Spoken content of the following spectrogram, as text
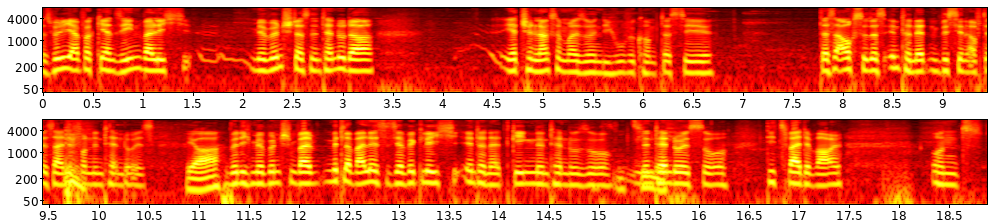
Das würde ich einfach gern sehen, weil ich mir wünsche, dass Nintendo da jetzt schon langsam mal so in die Hufe kommt, dass sie dass auch so das Internet ein bisschen auf der Seite von Nintendo ist. ja, Würde ich mir wünschen, weil mittlerweile ist es ja wirklich Internet gegen Nintendo so. Ziemlich. Nintendo ist so die zweite Wahl. Und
